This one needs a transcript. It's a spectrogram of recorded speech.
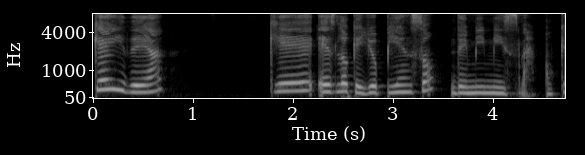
¿Qué idea, qué es lo que yo pienso de mí misma? ¿Ok?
